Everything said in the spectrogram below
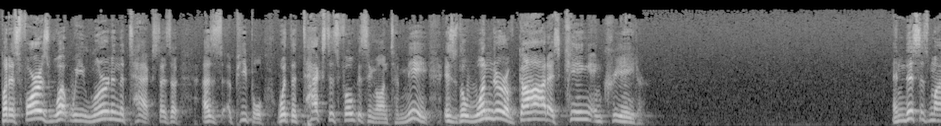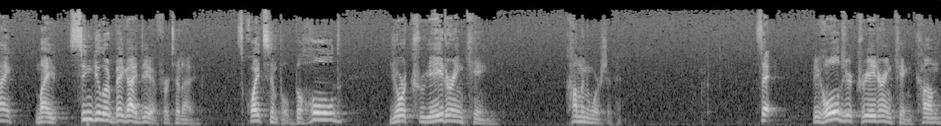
But as far as what we learn in the text as a, as a people, what the text is focusing on to me is the wonder of God as King and Creator. And this is my, my singular big idea for today. It's quite simple. Behold your Creator and King. Come and worship Him. Say, Behold your Creator and King. Come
